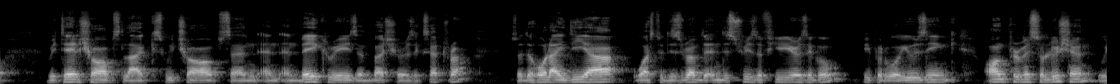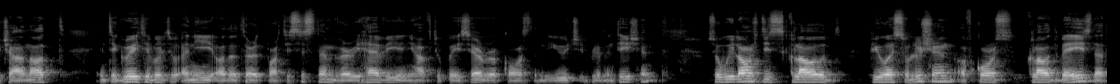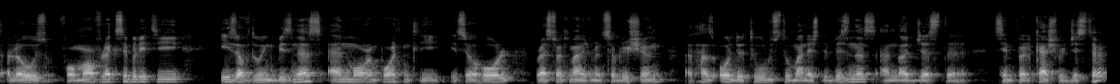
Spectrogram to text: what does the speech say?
retail shops like sweet shops and, and, and bakeries and butchers, etc. So the whole idea was to disrupt the industries a few years ago. People were using on-premise solution, which are not integratable to any other third-party system, very heavy, and you have to pay server cost and the huge implementation. So we launched this cloud POS solution, of course, cloud-based that allows for more flexibility, ease of doing business, and more importantly, it's a whole restaurant management solution that has all the tools to manage the business and not just a simple cash register.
